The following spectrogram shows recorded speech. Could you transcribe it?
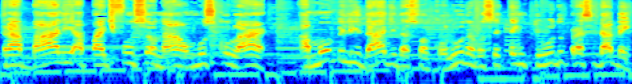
trabalhe a parte funcional, muscular, a mobilidade da sua coluna, você tem tudo para se dar bem.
